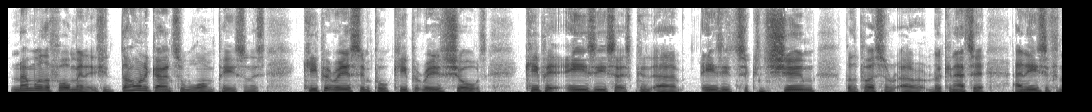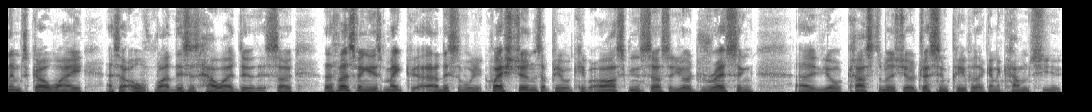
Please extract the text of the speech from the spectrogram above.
no more than four minutes. You don't want to go into war and peace on this. Keep it really simple. Keep it really short. Keep it easy so it's uh, easy to consume for the person uh, looking at it, and easy for them to go away and say, "Oh, right, this is how I do this." So the first thing is make a list of all your questions that people keep asking themselves. So you're addressing uh, your customers, you're addressing people that are going to come to you,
